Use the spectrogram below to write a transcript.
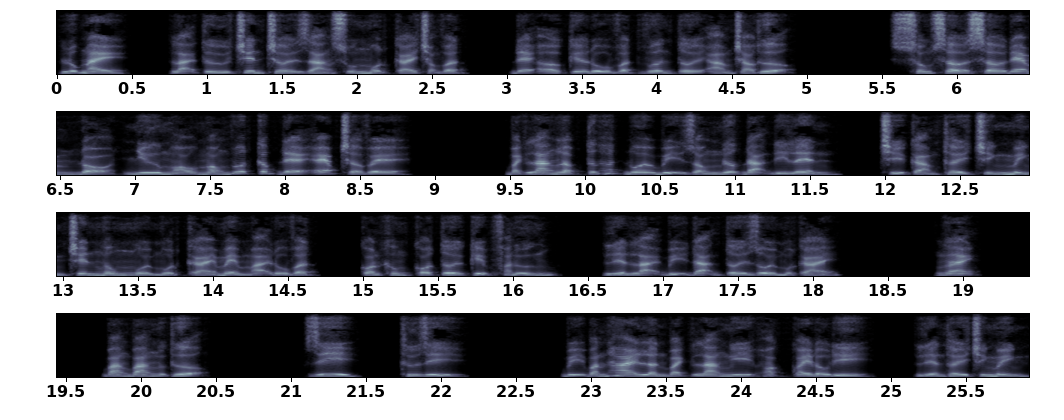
Lúc này, lại từ trên trời giáng xuống một cái trọng vật, đè ở kia đổ vật vươn tới ám trào thượng. Sống sờ sờ đem đỏ như máu móng nuốt cấp đè ép trở về. Bạch lang lập tức hất đuôi bị dòng nước đạn đi lên, chỉ cảm thấy chính mình trên mông ngồi một cái mềm mại đồ vật, còn không có tới kịp phản ứng, liền lại bị đạn tới rồi một cái. Ngạnh, Bang bang ngực thượng! Gì? Thứ gì? Bị bắn hai lần bạch lang nghi hoặc quay đầu đi, liền thấy chính mình.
